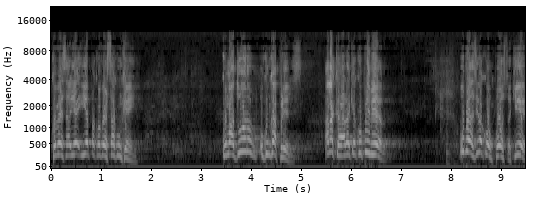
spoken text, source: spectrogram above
conversaria, ia para conversar com quem? Com Maduro ou com Capriles? A na cara que é com o primeiro. O Brasil é composto aqui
